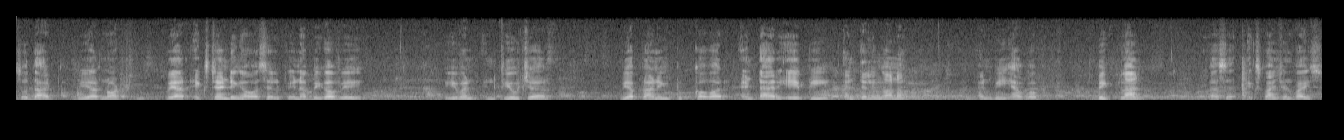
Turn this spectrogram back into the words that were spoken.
So that we are not, we are extending ourselves in a bigger way. Even in future, we are planning to cover entire AP and Telangana, and we have a big plan as a expansion wise.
